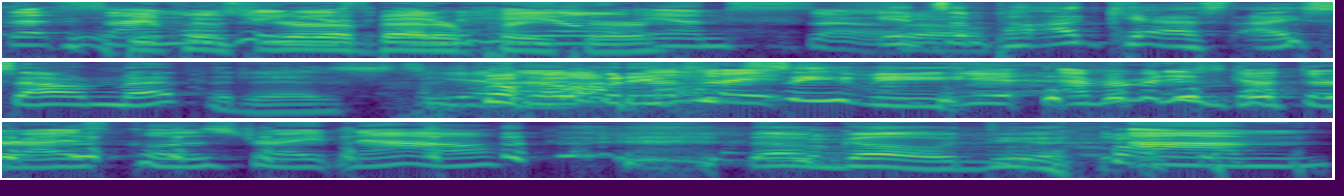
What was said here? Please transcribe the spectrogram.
That Because simultaneous you're a better inhale preacher. and so. It's a podcast. I sound Methodist. Yeah, Nobody that's can right. see me. Yeah, everybody's got their eyes closed right now. They'll go do. Um,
